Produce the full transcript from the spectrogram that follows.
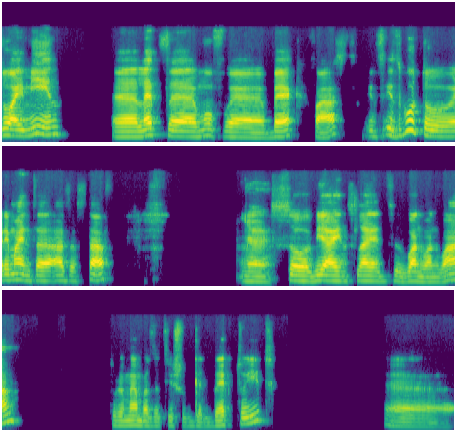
do I mean uh, let's uh, move uh, back fast. It's it's good to remind other stuff. So we are in slide one one one. To remember that you should get back to it. Uh,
